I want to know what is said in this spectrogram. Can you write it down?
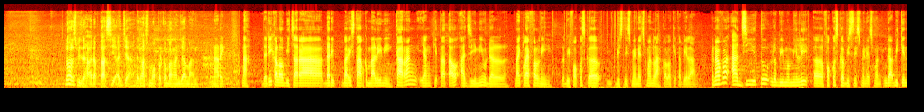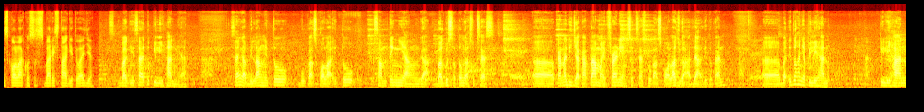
lo harus bisa adaptasi aja dengan semua perkembangan zaman. Menarik. Nah, jadi kalau bicara dari barista kembali nih, sekarang yang kita tahu Aji ini udah naik level nih, lebih fokus ke bisnis manajemen lah kalau kita bilang. Kenapa Aji itu lebih memilih uh, fokus ke bisnis manajemen, nggak bikin sekolah khusus barista gitu aja? Bagi saya itu pilihan ya. Saya nggak bilang itu buka sekolah itu something yang nggak bagus atau nggak sukses. Uh, karena di Jakarta my friend yang sukses buka sekolah juga ada gitu kan. Uh, but itu hanya pilihan pilihan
